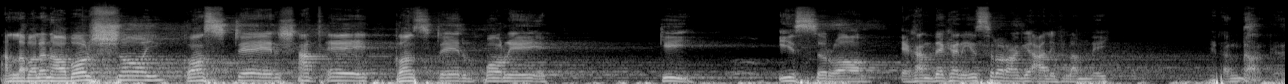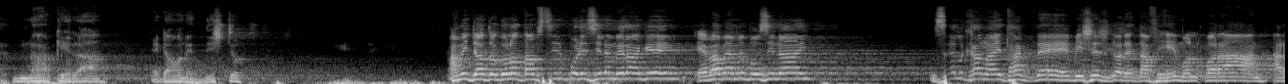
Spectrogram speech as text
আল্লাহ বলেন, অবশ্যই কষ্টের সাথে, কষ্টের পরে কি? ইসর। এখান দেখেন, ইসরর আগে আলিফলাম নেই। এটা না কেরা, এটা অনির্দিষ্ট। আমি যতগুলো তাফসির পড়েছিলাম এর আগে, এভাবে আমি বুঝি নাই। জেলখানায় থাকতে বিশেষ করে তাফহিমুল কোরআন আর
